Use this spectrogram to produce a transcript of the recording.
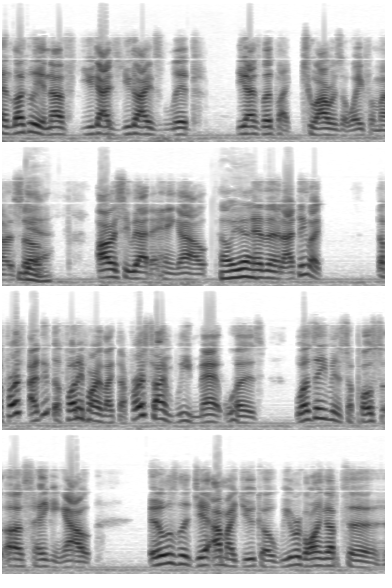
And luckily enough, you guys you guys live you guys live like two hours away from us, so yeah. obviously we had to hang out. Hell yeah. And then I think like the first I think the funny part like the first time we met was wasn't even supposed to us hanging out. It was legit on my JUCO. We were going up to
